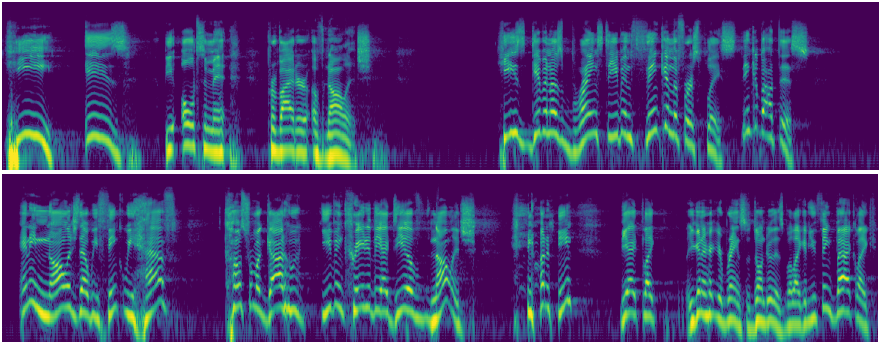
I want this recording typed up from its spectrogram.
He is the ultimate provider of knowledge. He's given us brains to even think in the first place. Think about this. Any knowledge that we think we have comes from a God who even created the idea of knowledge. You know what I mean? The, like, you're gonna hurt your brain, so don't do this. But like, if you think back, like,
